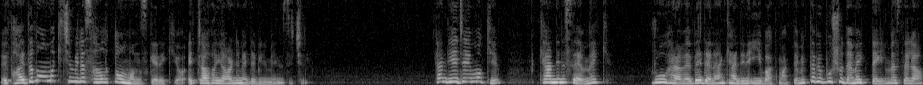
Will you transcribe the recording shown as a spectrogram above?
Ve faydalı olmak için bile sağlıklı olmanız gerekiyor. Etrafa yardım edebilmeniz için. Yani diyeceğim o ki kendini sevmek, ruhen ve bedenen kendine iyi bakmak demek. Tabii bu şu demek değil. Mesela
